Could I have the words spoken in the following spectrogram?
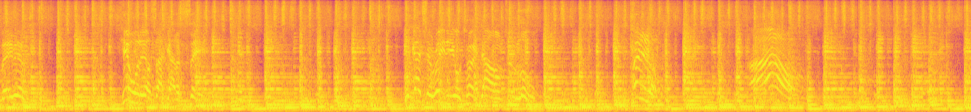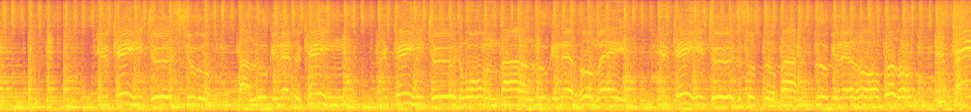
baby. Hear what else I gotta say. You got your radio turned down too low. Turn it up. Ow. You can't judge sugar by looking at the cane. You can't judge a woman by looking at her man. You can't judge a sister by looking at her brother. You can't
